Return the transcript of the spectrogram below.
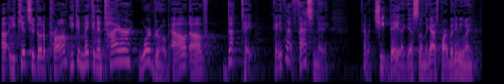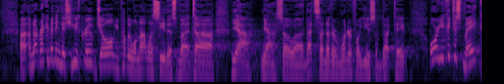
Uh, you kids who go to prom, you can make an entire wardrobe out of duct tape. Okay? Isn't that fascinating? Kind of a cheap date, I guess, on the guy's part, but anyway. Uh, I'm not recommending this youth group. Joel, you probably will not want to see this, but uh, yeah, yeah. So uh, that's another wonderful use of duct tape. Or you could just make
